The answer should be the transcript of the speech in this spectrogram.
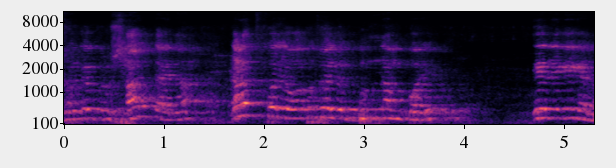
সঙ্গে কোনো সাথ দেয় না। কাজ করে, অথচ দুর্নাম করে। এ রেগে গেল।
